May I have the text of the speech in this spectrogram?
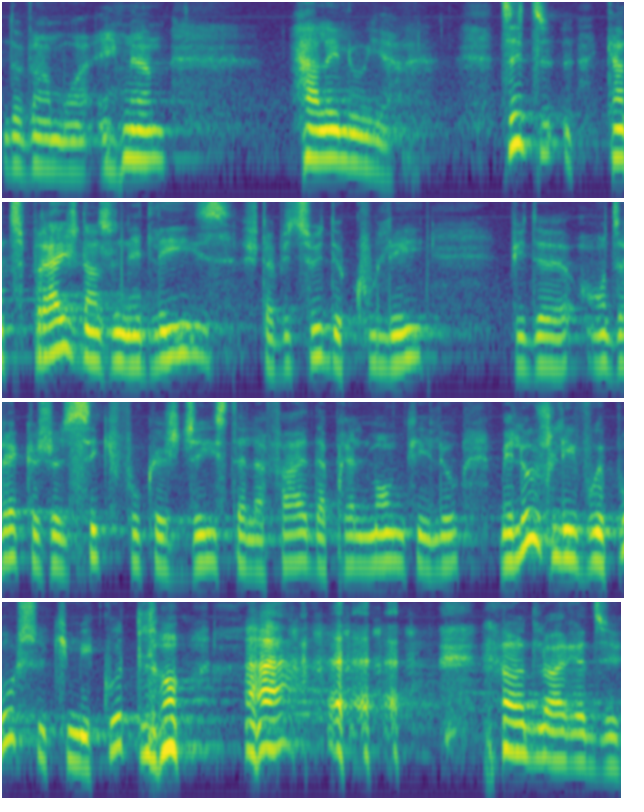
devant moi. Amen. Hallelujah. Tu sais, quand tu prêches dans une église, je suis habituée de couler, puis de, on dirait que je sais qu'il faut que je dise telle affaire d'après le monde qui est là. Mais là, je ne les vois pas, ceux qui m'écoutent, là. oh, gloire à Dieu.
